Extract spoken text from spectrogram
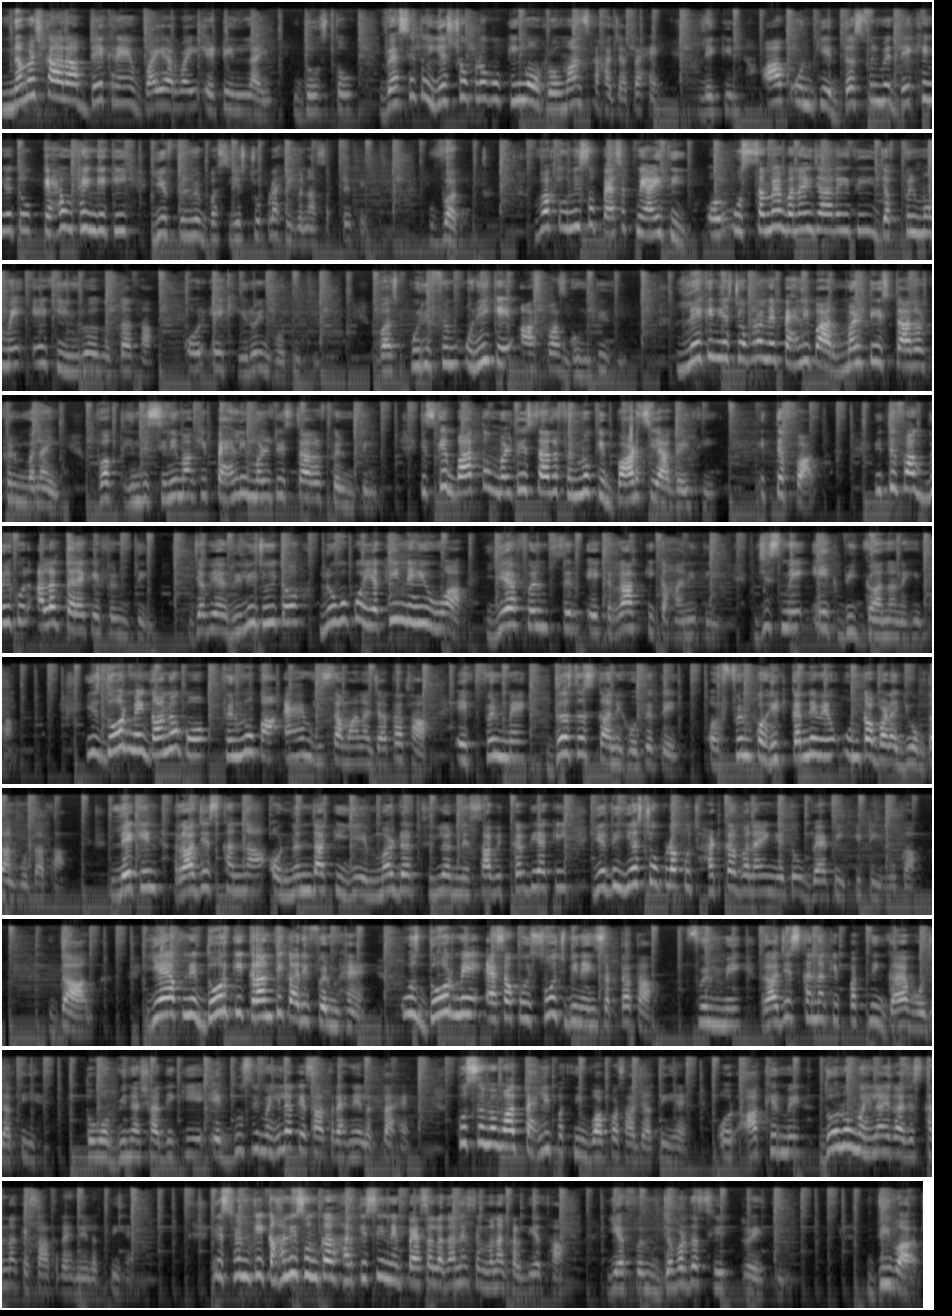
नमस्कार, आप देख रहे हैं Y R Y eighteen live दोस्तों, वैसे तो यश चोपड़ा को किंग ऑफ़ रोमांस कहा जाता है, लेकिन आप उनकी दस फ़िल्में देखेंगे तो कह उठेंगे कि ये फ़िल्में बस यश चोपड़ा ही बना सकते थे। वक्त। वक्त 1965 में आई थी और उस समय बनाई जा रही थी जब फ़िल्मों में एक हीरो होता था और एक हीरोइन होती थी। बस पूरी फ़िल्म उन्हीं के आसपास घूमती थी। लेकिन यश चोपड़ा ने पहली बार मल्टी स्टारर फ़िल्म बनाई वक्त हिंदी सिनेमा की पहली मल्टी स्टारर फ़िल्म थी। इसके बाद तो मल्टी स्टारर फ़िल्मों की बाढ़ सी आ गई थी। इत्तेफाक। इत्तेफाक बिल्कुल अलग तरह की फ़िल्म थी। जब यह रिलीज़ हुई तो लोगों को यकीन नहीं हुआ, यह फ़िल्म सिर्फ़ एक रात की कहानी थी, जिसमें एक भी गाना नहीं था। इस दौर में गानों को फ़िल्मों का अहम हिस्सा माना जाता था। एक फ़िल्म में 10-10 गाने होते थे और फ़िल्म को हिट करने में उनका बड़ा योगदान होता था। लेकिन राजेश खन्ना और नंदा की ये मर्डर थ्रिलर ने साबित कर दिया कि यदि यश चोपड़ा कुछ हटकर बनाएँगे तो वह भी हिट ही होगा। दाग, यह अपने दौर की क्रांतिकारी फ़िल्म है। उस दौर में ऐसा कोई सोच भी नहीं सकता था। फ़िल्म में राजेश खन्ना की पत्नी गायब हो जाती है तो वो बिना शादी किए एक दूसरी महिला के साथ रहने लगता है। कुछ समय बाद पहली पत्नी वापस आ जाती है और आखिर में दोनों महिलाएँ राजेश खन्ना के साथ रहने लगती है। इस फ़िल्म की कहानी सुनकर हर किसी ने पैसा लगाने से मना कर दिया था। यह फ़िल्म ज़बरदस्त हिट रही थी। दीवार।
